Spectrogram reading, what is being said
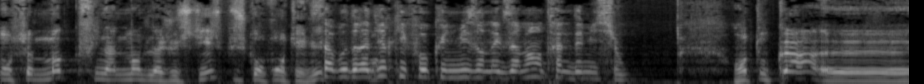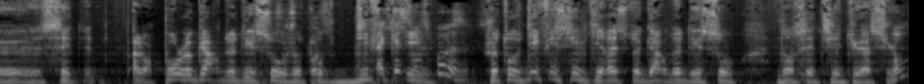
on, se moque finalement de la justice puisqu'on continue. Ça voudrait dire qu'il faut qu'une mise en examen entraîne démission En tout cas, euh, c'est alors pour le garde des sceaux, je trouve difficile. Je trouve difficile qu'il reste garde des sceaux dans cette situation.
